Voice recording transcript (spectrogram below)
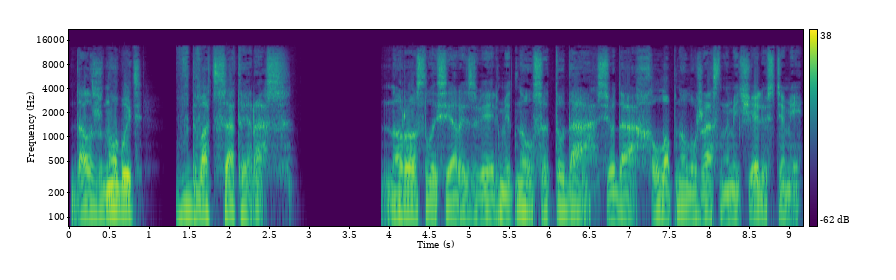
должно быть, в двадцатый раз. Но рослый серый зверь метнулся туда, сюда, хлопнул ужасными челюстями.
